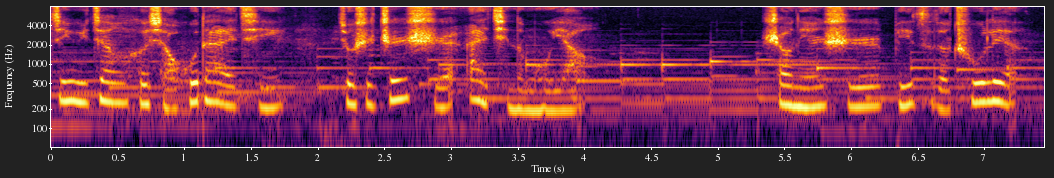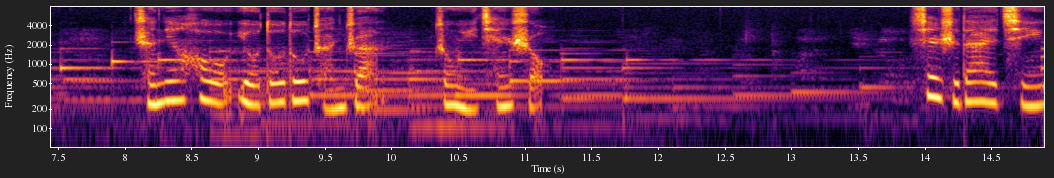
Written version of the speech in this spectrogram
金鱼酱和小呼的爱情，就是真实爱情的模样。少年时彼此的初恋。成年后又兜兜转转，终于牵手。现实的爱情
